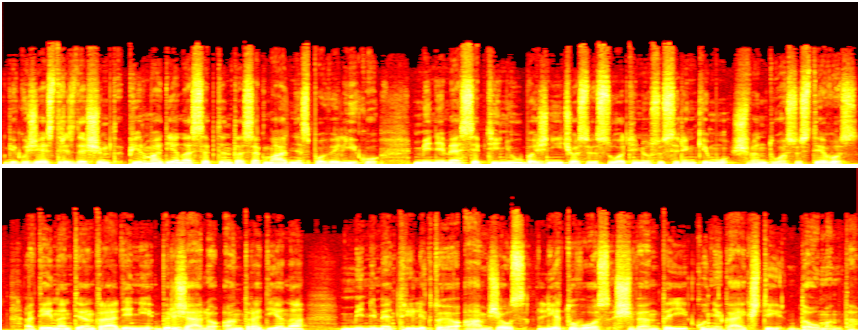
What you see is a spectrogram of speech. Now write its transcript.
Gegužės 31 dieną 7 sekmadienis po Velykų minime septynių bažnyčios visuotinių susirinkimų šventuosius tėvus. Ateinantį antradienį Birželio antrą dieną minime 13 amžiaus Lietuvos šventąjį kunigaikštį Daumantą.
